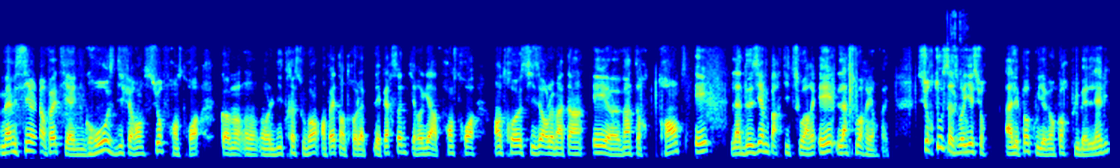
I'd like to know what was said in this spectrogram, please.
même si en fait il y a une grosse différence sur France 3, comme on, le dit très souvent, en fait entre les personnes qui regardent France 3 entre 6h le matin et 20h30 euh, et la deuxième partie de soirée et la soirée en fait. Surtout ça se voyait sur à l'époque où il y avait encore Plus belle la vie,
